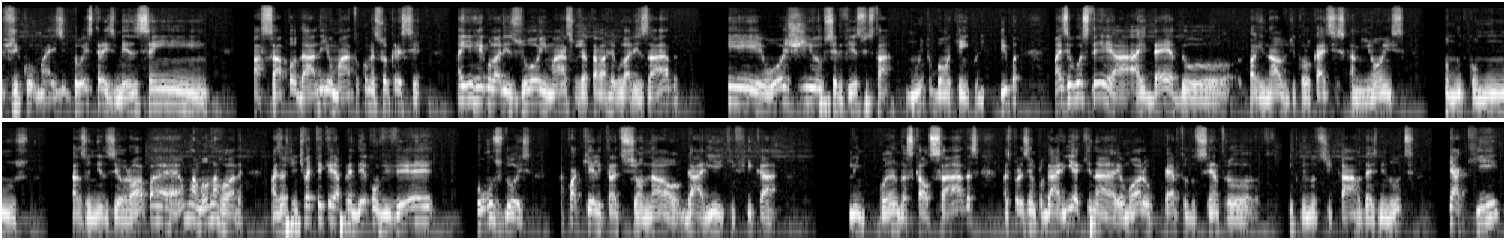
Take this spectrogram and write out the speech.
ficou mais de dois, três meses sem passar a podada e o mato começou a crescer. Aí regularizou, em março já estava regularizado. E hoje o serviço está muito bom aqui em Curitiba. Mas eu gostei, a, a ideia do, do Agnaldo de colocar esses caminhões, que são muito comuns Estados Unidos e Europa, é uma mão na roda. Mas a gente vai ter que aprender a conviver com os dois. Tá Com aquele tradicional gari que fica limpando as calçadas. Mas, por exemplo, Gari aqui na. Eu moro perto do centro, cinco minutos de carro, 10 minutos, e aqui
